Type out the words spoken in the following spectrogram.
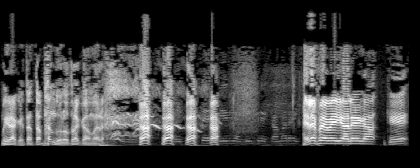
Mira que está tapando la otra cámara. el FBI alega que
